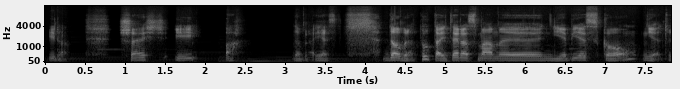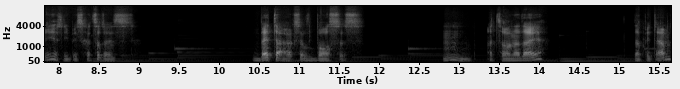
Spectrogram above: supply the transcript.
Chwila. 6 i pach. Dobra, jest. Dobra, tutaj teraz mamy niebieską. Nie, to nie jest niebieska. Co to jest? Beta Axe of Bosses. Hmm, a co ona daje? Zapytam.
